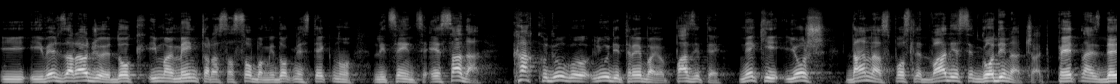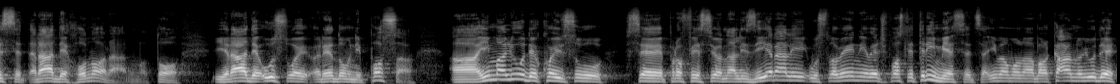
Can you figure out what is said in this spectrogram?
i, i već zarađuju dok imaju mentora sa sobom i dok ne steknu licence. E sada, kako dugo ljudi trebaju? Pazite, neki još danas, poslije 20 godina čak, 15-10, rade honorarno to i rade u svoj redovni posao. A ima ljude koji su se profesionalizirali u Sloveniji već poslije tri mjeseca. Imamo na Balkanu ljude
